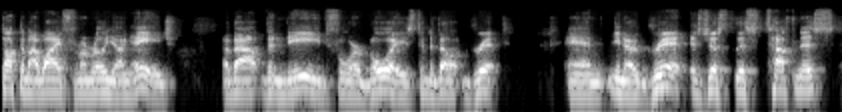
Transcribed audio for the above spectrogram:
talked to my wife from a really young age about the need for boys to develop grit and you know grit is just this toughness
